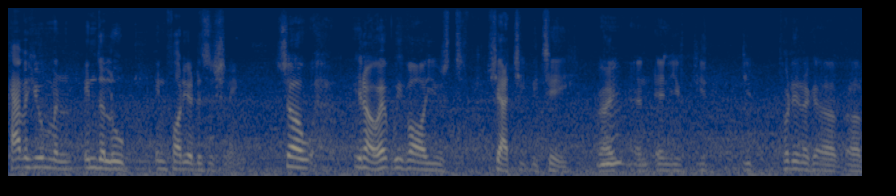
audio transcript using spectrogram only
have a human in the loop in for your decisioning. So, you know, we've all used ChatGPT, right? Mm -hmm. And, and you, you, you put in a, a,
